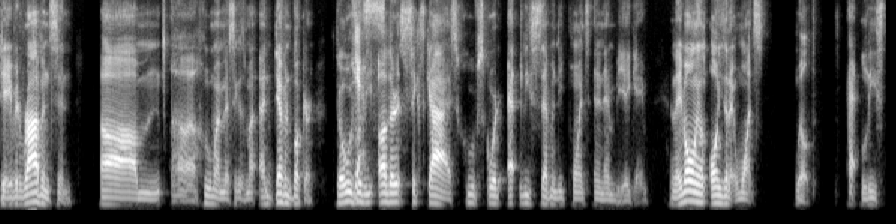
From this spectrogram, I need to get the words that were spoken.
David Robinson. Um, uh, who am I missing? Is my and Devin Booker. Those are the other six guys who have scored at least 70 points in an NBA game. And they've only only done it once. Wilt. At least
